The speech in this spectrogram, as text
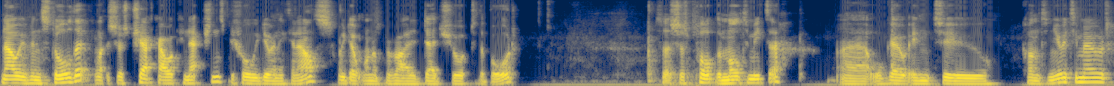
Now we've installed it, let's just check our connections before we do anything else. We don't want to provide a dead short to the board. So let's just pull up the multimeter. Uh, we'll go into continuity mode.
